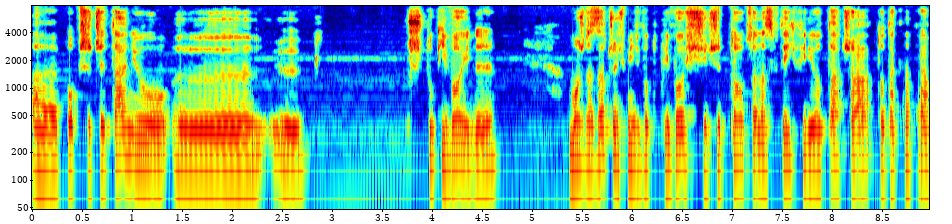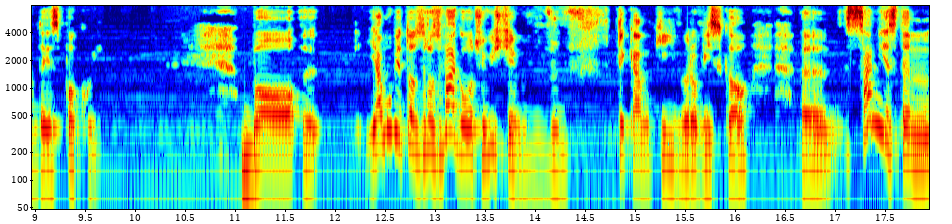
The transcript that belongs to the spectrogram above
e, po przeczytaniu e, e, sztuki wojny można zacząć mieć wątpliwości, czy to, co nas w tej chwili otacza, to tak naprawdę jest pokój. Bo ja mówię to z rozwagą, oczywiście wtykam kij w mrowisko. E, sam jestem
